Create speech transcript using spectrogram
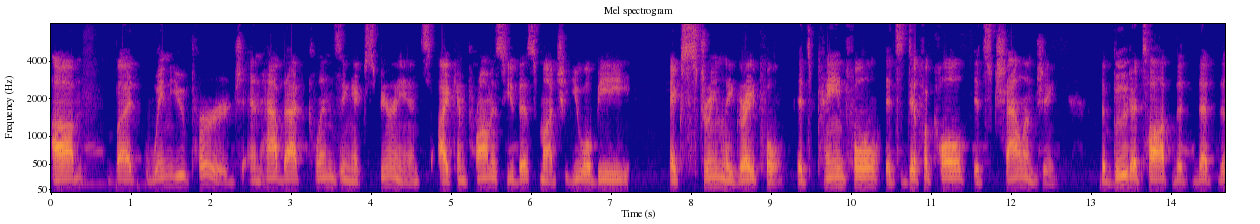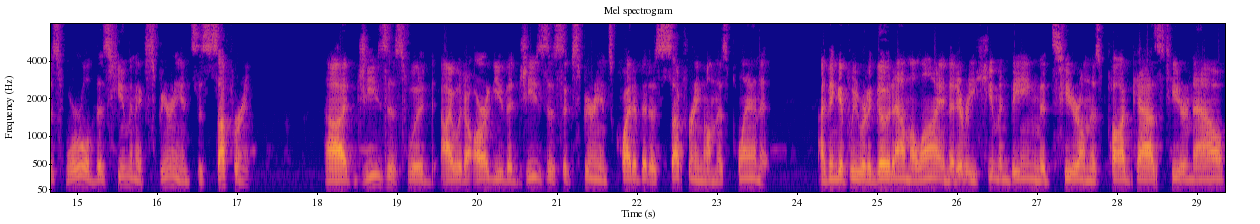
Um, but when you purge and have that cleansing experience, I can promise you this much you will be extremely grateful. It's painful, it's difficult, it's challenging. The Buddha taught that, that this world, this human experience is suffering. Uh, Jesus would, I would argue that Jesus experienced quite a bit of suffering on this planet. I think if we were to go down the line, that every human being that's here on this podcast here now,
